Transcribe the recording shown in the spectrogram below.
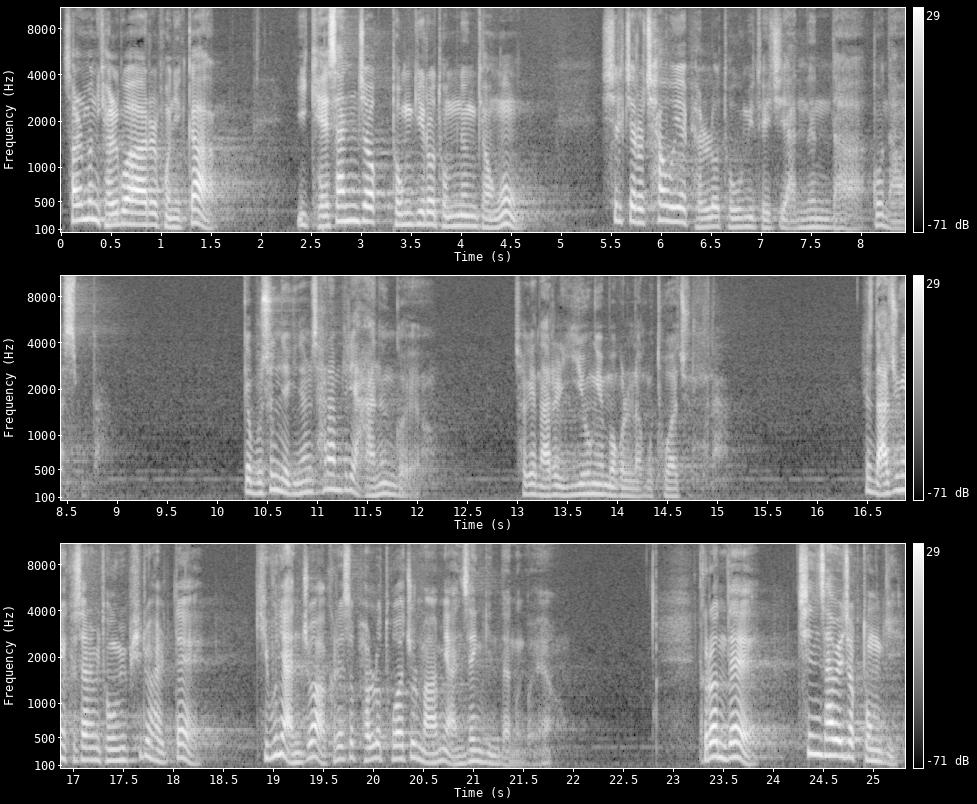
설문 결과를 보니까 이 계산적 동기로 돕는 경우 실제로 차후에 별로 도움이 되지 않는다고 나왔습니다. 그러니까 무슨 얘기냐면 사람들이 아는 거예요. 저게 나를 이용해 먹으려고 도와주는구나. 그래서 나중에 그 사람이 도움이 필요할 때 기분이 안 좋아. 그래서 별로 도와줄 마음이 안 생긴다는 거예요. 그런데 친사회적 동기,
